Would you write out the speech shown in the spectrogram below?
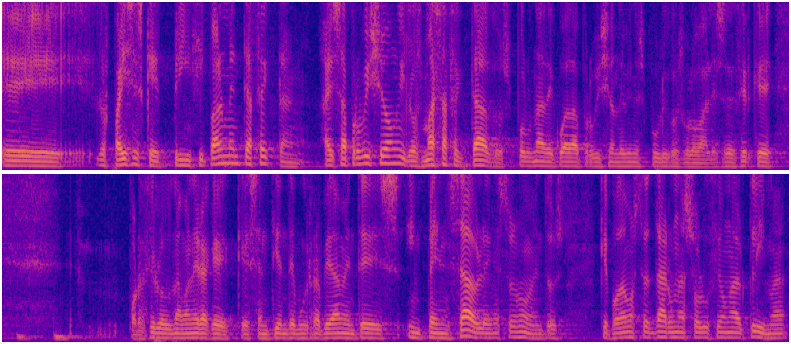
eh, los países que principalmente afectan a esa provisión y los más afectados por una adecuada provisión de bienes públicos globales. Es decir, que, por decirlo de una manera que, que se entiende muy rápidamente, es impensable en estos momentos que podamos dar una solución al clima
